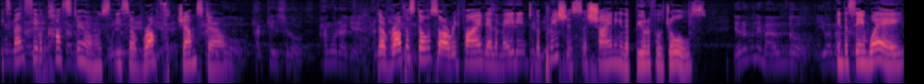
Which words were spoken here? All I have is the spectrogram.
expensive costumes is a rough gemstone. The rough stones are refined and made into the precious, shining and beautiful jewels. In the same way,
